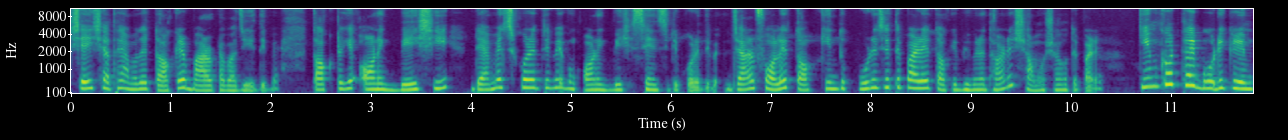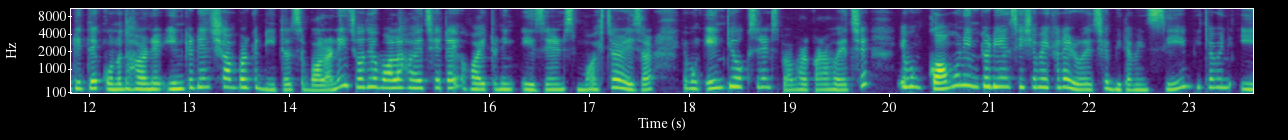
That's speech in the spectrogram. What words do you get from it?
সেই সাথে আমাদের ত্বকের বারোটা বাজিয়ে দিবে। ত্বকটাকে অনেক বেশি ড্যামেজ করে দিবে এবং অনেক বেশি সেন্সিটিভ করে দিবে। যার ফলে ত্বক কিন্তু পুড়ে যেতে পারে, ত্বকে বিভিন্ন ধরনের সমস্যা হতে পারে। কিমকোর থাই বডি ক্রিমটিতে কোনো ধরনের ইনগ্রেডিয়েন্টস সম্পর্কে ডিটেলসে বলা নেই, যদিও বলা হয়েছে এটাই হোয়াইটনিং এজেন্টস ময়শ্চারাইজার এবং অ্যান্টিঅক্সিডেন্টস ব্যবহার করা হয়েছে এবং কমন ইনগ্রেডিয়েন্টস হিসেবে এখানে রয়েছে vitamin C vitamin E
